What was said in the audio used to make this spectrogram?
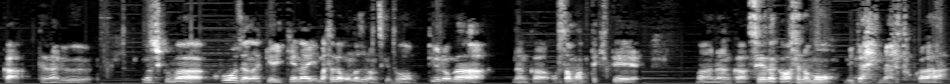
かってなる、もしくは、こうじゃなきゃいけない、まあ、それは同じなんですけど、っていうのが、なんか収まってきて、まあなんか、せいだか合わせのもう、みたいになるとか、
